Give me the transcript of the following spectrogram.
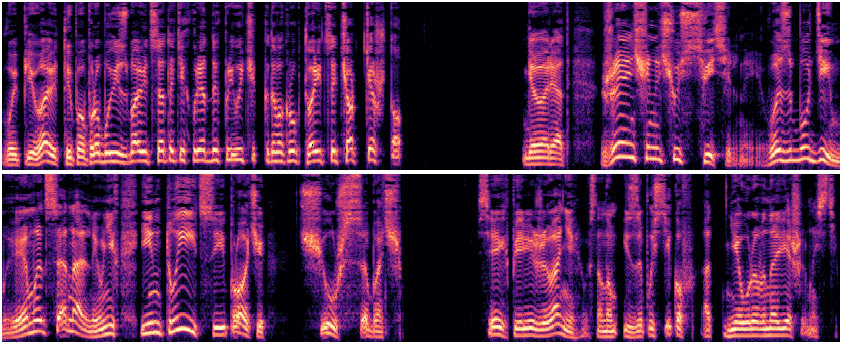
выпивают, и попробуй избавиться от этих вредных привычек, когда вокруг творится черт-те что. Говорят, женщины чувствительные, возбудимые, эмоциональные, у них интуиции и прочее. Чушь собачья. Все их переживания в основном из-за пустяков, от неуравновешенности.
